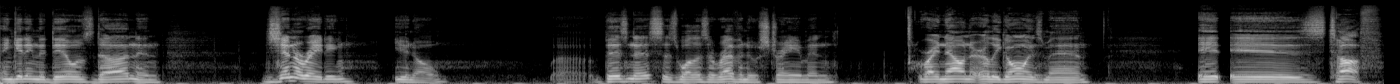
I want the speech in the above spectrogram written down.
and getting the deals done and generating, you know, uh, business as well as a revenue stream. And right now in the early goings, man, it is tough.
